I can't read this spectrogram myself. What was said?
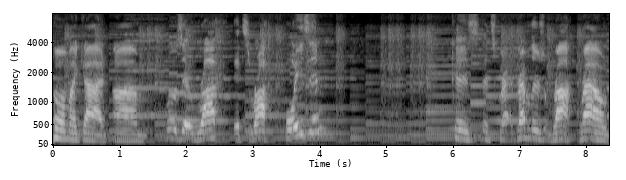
Oh my god. Um, what was it? Rock. It's rock poison. Cause it's gra- Graveler's rock ground,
